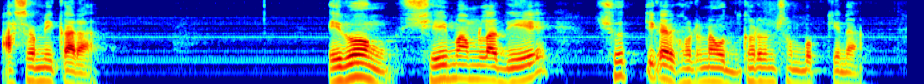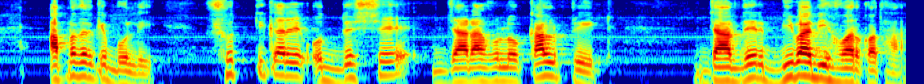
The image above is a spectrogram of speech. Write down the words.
আসামি কারা? এবং সেই মামলা দিয়ে সত্যিকার ঘটনা উদ্ঘাটন সম্ভব কিনা? আপনাদেরকে বলি, সত্যিকারের উদ্দেশ্যে যারা হলো কালপ্রিট, যাদের বিবাদী হওয়ার কথা,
